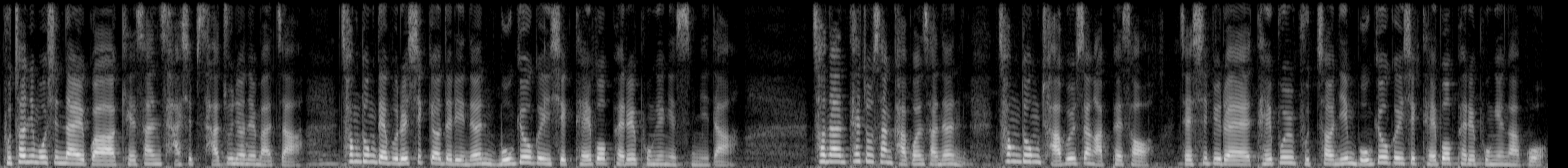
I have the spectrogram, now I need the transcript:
부처님 오신 날과 계산 44주년을 맞아 청동대부를 씻겨드리는 목욕의식 대법회를 봉행했습니다. 천안 태조산 각원사는 청동 좌불상 앞에서 제11회 대불 부처님 목욕의식 대법회를 봉행하고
